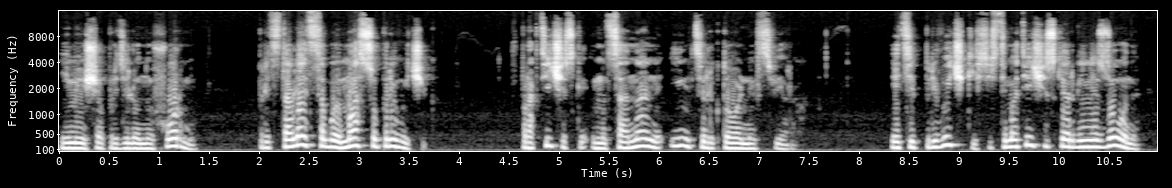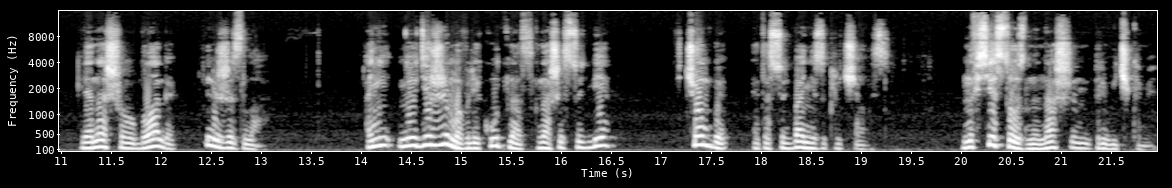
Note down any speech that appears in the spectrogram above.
имеющая определенную форму, представляет собой массу привычек в практической, эмоциональной и интеллектуальных сферах. Эти привычки систематически организованы для нашего блага или же зла. Они неудержимо влекут нас к нашей судьбе, в чем бы эта судьба ни заключалась. Мы все созданы нашими привычками,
